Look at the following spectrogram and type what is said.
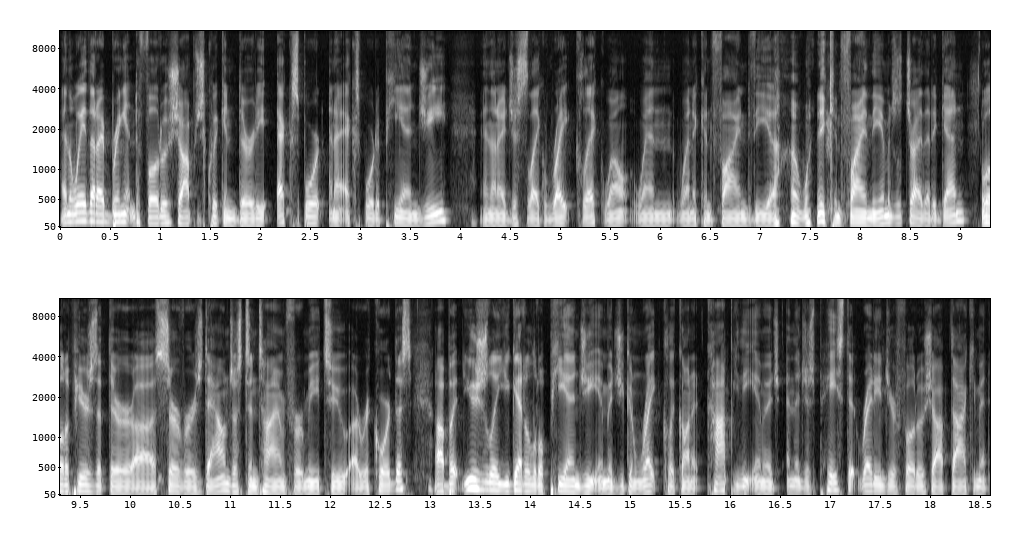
And the way that I bring it into Photoshop, just quick and dirty, export, and I export a PNG, and then I just like right click. Well, when when it can find the uh, when it can find the image. Let's try that again. Well, it appears that their uh, server is down just in time for me to uh, record this. Uh, but usually you get a little PNG image. You can right click on it, copy the image, and then just paste it right into your Photoshop document.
